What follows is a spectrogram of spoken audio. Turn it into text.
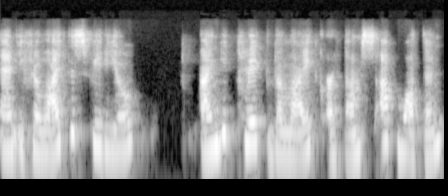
And if you like this video, kindly click the like or thumbs up button.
